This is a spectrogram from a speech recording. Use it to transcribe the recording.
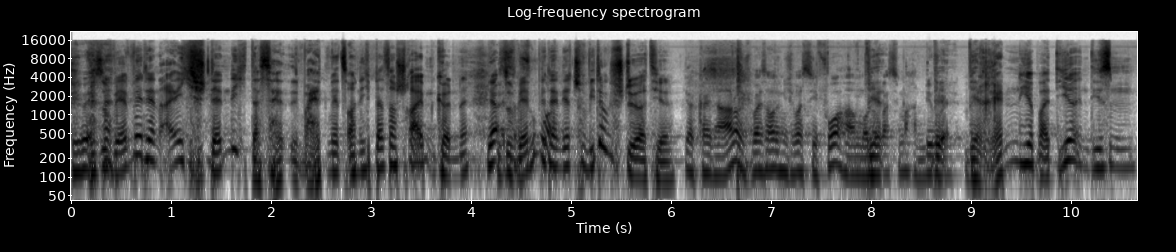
Wieso wären wir denn eigentlich ständig, das hätten wir jetzt auch nicht besser schreiben können, ne? Ja, Wieso werden wir super. denn jetzt schon wieder gestört hier? ja, keine Ahnung. Ich weiß auch nicht, was sie vorhaben oder Wir, was sie machen. Wir, wir rennen hier bei dir in diesem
